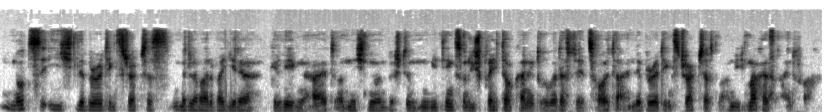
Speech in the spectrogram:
nutze ich Liberating Structures mittlerweile bei jeder Gelegenheit und nicht nur in bestimmten Meetings. Und ich spreche doch gar nicht drüber, dass wir jetzt heute ein Liberating Structures machen. Ich mache es einfach.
